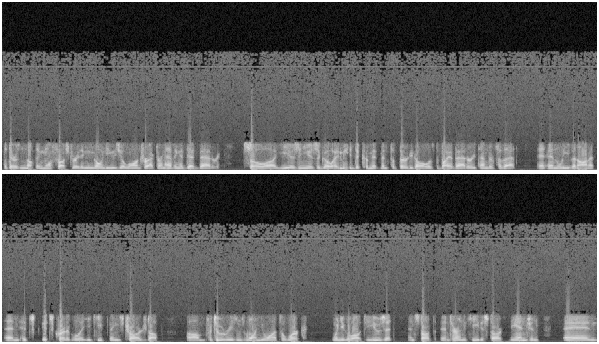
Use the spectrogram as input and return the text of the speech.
But there's nothing more frustrating than going to use your lawn tractor and having a dead battery. So uh, years and years ago, I made the commitment for thirty dollars to buy a battery tender for that and, and leave it on it. And it's it's critical that you keep things charged up um, for two reasons. One, you want it to work when you go out to use it and start and turn the key to start the engine. And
